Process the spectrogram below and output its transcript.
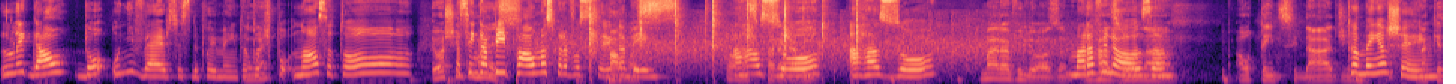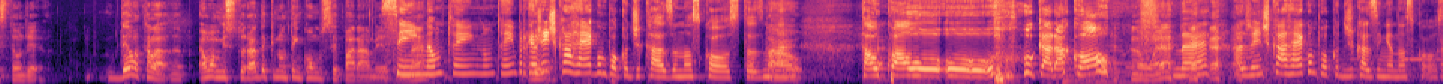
legal do universo esse depoimento. Eu Não tô é? tipo, nossa, eu tô. Eu achei Assim, demais. Gabi, palmas pra você, Palmas. Gabi. Palmas para Arrasou, Gabi. arrasou. Maravilhosa. Maravilhosa. Autenticidade. Também achei. Na questão de. deu aquela. É uma misturada que não tem como separar mesmo. Sim, né? não tem, não tem. Porque a É. gente carrega um pouco de casa nas costas, Total. né? Tal qual o, o, o caracol, Não é? né? A gente carrega um pouco de casinha nas costas.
